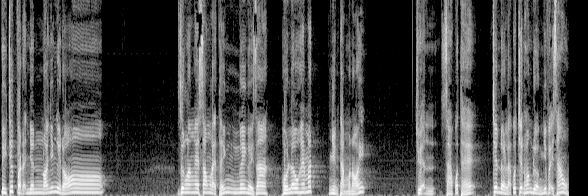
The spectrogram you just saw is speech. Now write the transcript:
Tỳ chức và đại nhân nói những người đó. Dương Lăng nghe xong lại thấy ngây người ra, Hồi lâu hai mắt, nhìn thẳng mà nói. Chuyện sao có thể? Trên đời lại có chuyện hoang đường như vậy sao?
